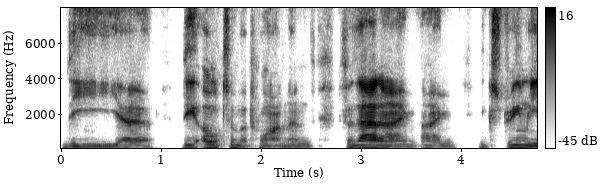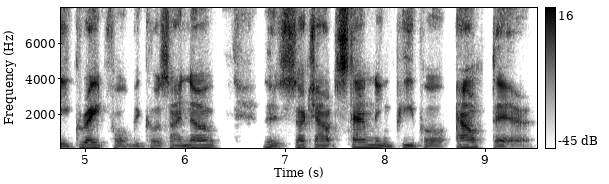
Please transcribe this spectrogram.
the uh, the ultimate one, and for that I'm I'm extremely grateful because I know there's such outstanding people out there,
